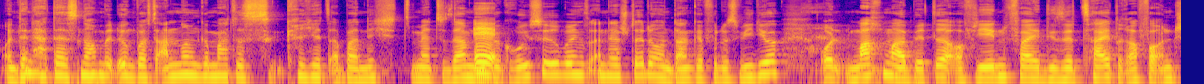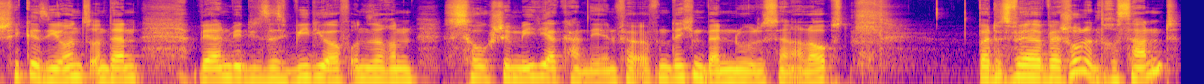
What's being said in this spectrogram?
Und dann hat er es noch mit irgendwas anderem gemacht, das kriege ich jetzt aber nicht mehr zusammen. Äh. Liebe Grüße übrigens an der Stelle und danke für das Video. Und mach mal bitte auf jeden Fall diese Zeitraffer und schicke sie uns und dann werden wir dieses Video auf unseren Social Media Kanälen veröffentlichen, wenn du das dann erlaubst. Weil das wäre wär schon interessant.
